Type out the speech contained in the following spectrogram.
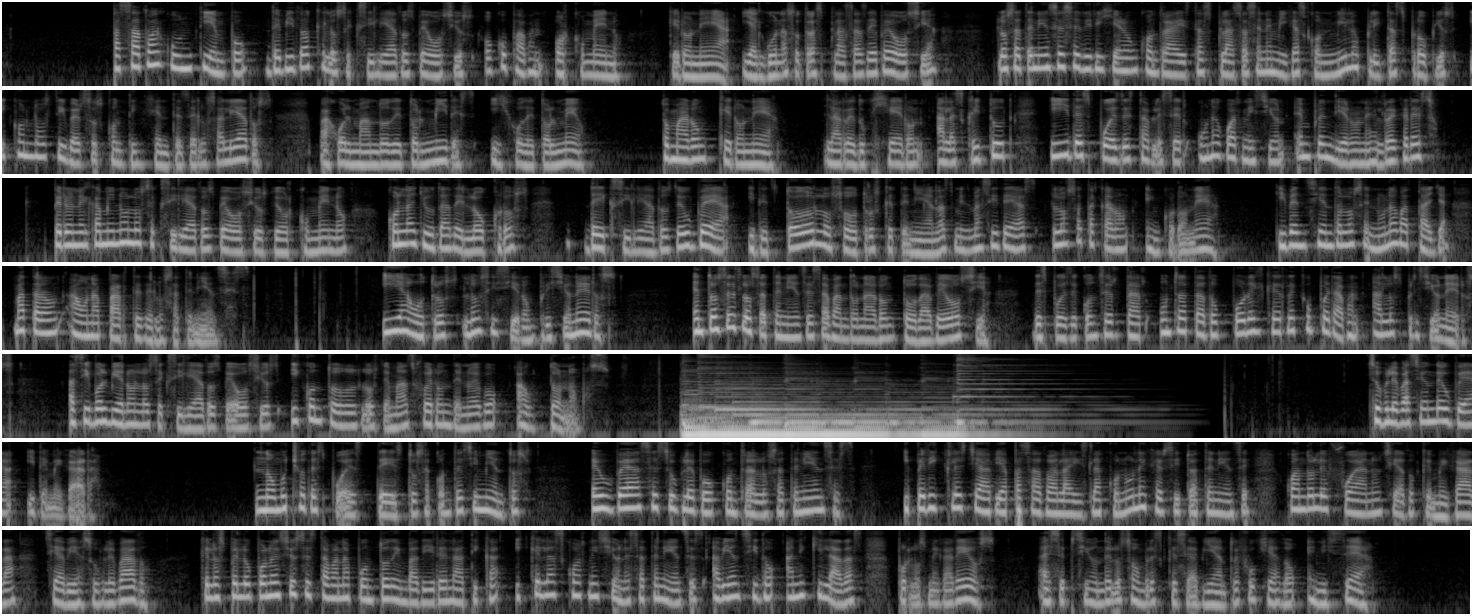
Pasado algún tiempo, debido a que los exiliados beocios ocupaban Orcomeno, Queronea y algunas otras plazas de Beocia, los atenienses se dirigieron contra estas plazas enemigas con mil hoplitas propios y con los diversos contingentes de los aliados, bajo el mando de Tolmides, hijo de Tolmeo. Tomaron Queronea, la redujeron a la esclavitud y después de establecer una guarnición emprendieron el regreso. Pero en el camino los exiliados beocios de Orcomeno, con la ayuda de Locros, de exiliados de Eubea y de todos los otros que tenían las mismas ideas, los atacaron en Coronea y venciéndolos en una batalla mataron a una parte de los atenienses. y a otros los hicieron prisioneros. Entonces los atenienses abandonaron toda Beocia, después de concertar un tratado por el que recuperaban a los prisioneros. Así volvieron los exiliados beocios y con todos los demás fueron de nuevo autónomos. Sublevación de Eubea y de Megara. No mucho después de estos acontecimientos, Eubea se sublevó contra los atenienses, y Pericles ya había pasado a la isla con un ejército ateniense cuando le fue anunciado que Megara se había sublevado, que los peloponesios estaban a punto de invadir el Ática y que las guarniciones atenienses habían sido aniquiladas por los megareos, a excepción de los hombres que se habían refugiado en Isea.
